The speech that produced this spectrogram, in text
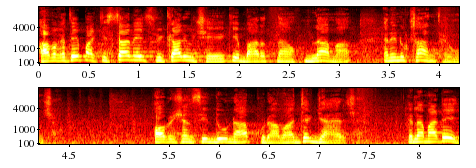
આ વખતે પાકિસ્તાને સ્વીકાર્યું છે કે ભારતના હુમલામાં એને નુકસાન થયું છે. ઓપરેશન સિંધુના પુરાવા જગ જાહેર છે. એટલા માટે જ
